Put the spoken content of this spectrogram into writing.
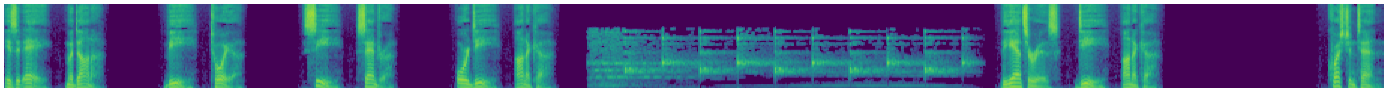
Is it A. Madonna? B. Toyah? C. Sandra? Or D. Aneka? The answer is D. Aneka. Question 10.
